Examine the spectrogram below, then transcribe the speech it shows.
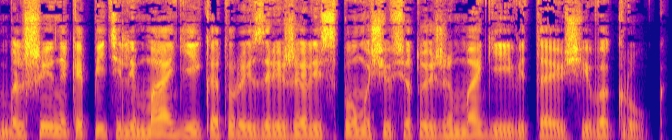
большие накопители магии, которые заряжались с помощью все той же магии, витающей вокруг.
